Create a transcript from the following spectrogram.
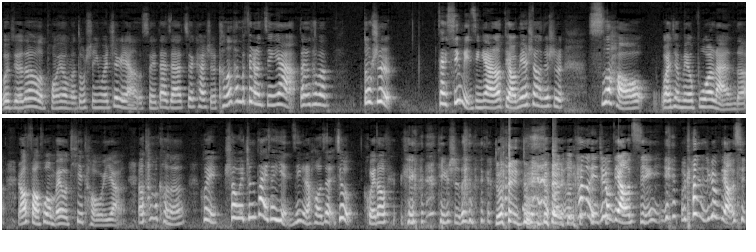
我觉得我的朋友们都是因为这个样子，所以大家最开始可能他们非常惊讶，但是他们都是在心里惊讶，然后表面上就是丝毫。完全没有波澜的，然后仿佛我没有剃头一样，然后他们可能会稍微睁大一下眼睛，然后再就回到平平时的那个。对对 对，我看到你这个表情，我看你这个表情，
